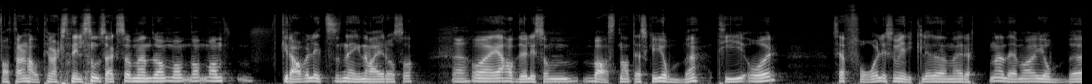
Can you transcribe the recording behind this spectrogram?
Fatter'n har alltid vært snill, som sagt, så, men man, man, man, graver litt sine egne veier også. Ja. Og jeg hadde jo liksom basen at jeg skulle jobbe ti år, så jeg får liksom virkelig det med røttene, det med å jobbe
